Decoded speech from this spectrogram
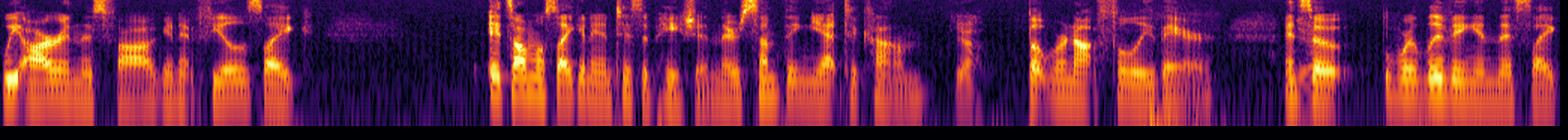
we are in this fog, and it feels like it's almost like an anticipation. There's something yet to come, Yeah. but we're not fully there, and Yeah. so we're living in this like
